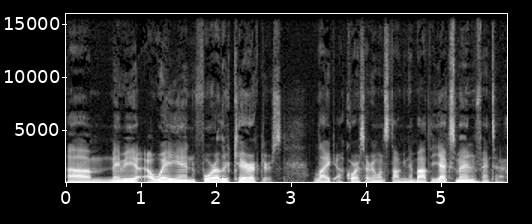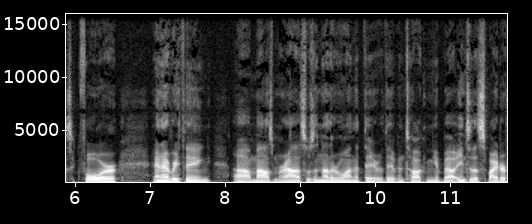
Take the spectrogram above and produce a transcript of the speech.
Um, maybe a way in for other characters. Like of course everyone's talking about the X-Men Fantastic 4 and everything. Uh, Miles Morales was another one that they they've been talking about. Into the Spider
